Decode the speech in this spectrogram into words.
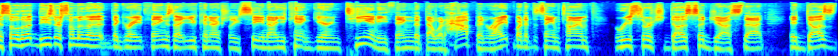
And so the, these are some of the, the great things that you can actually see. Now, you can't guarantee anything that that would happen, right? But at the same time, research does suggest that it does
